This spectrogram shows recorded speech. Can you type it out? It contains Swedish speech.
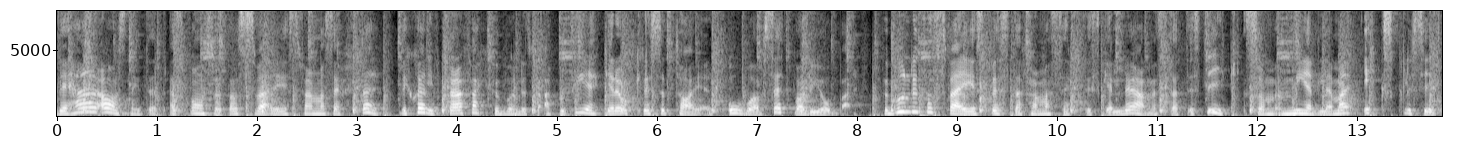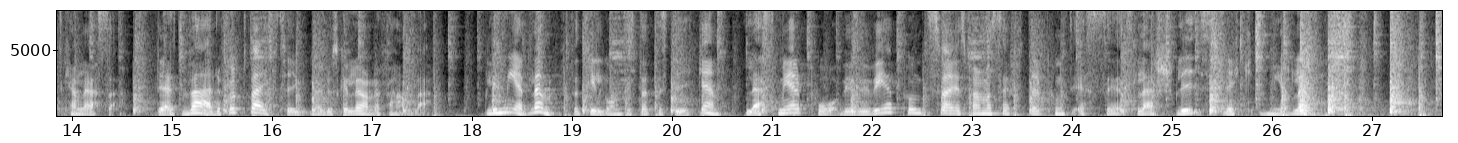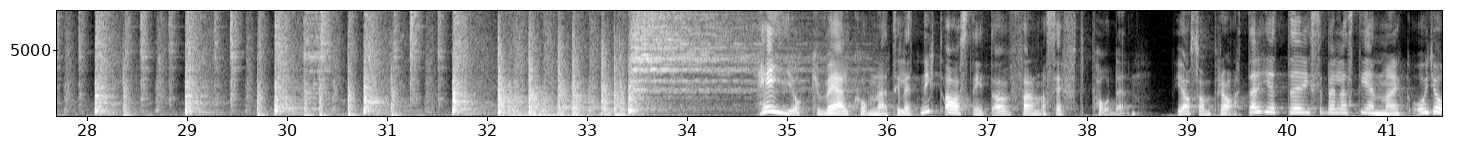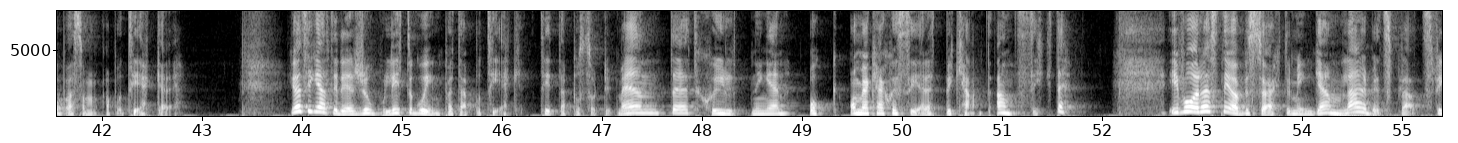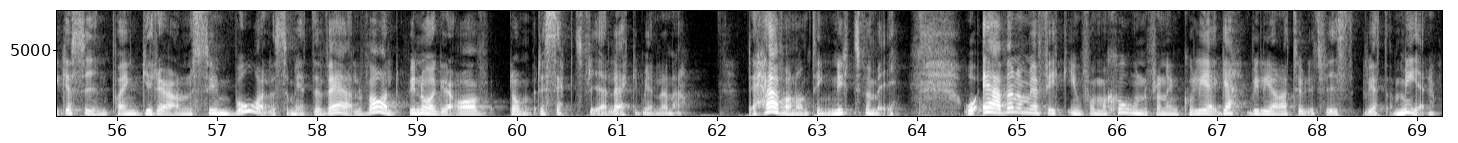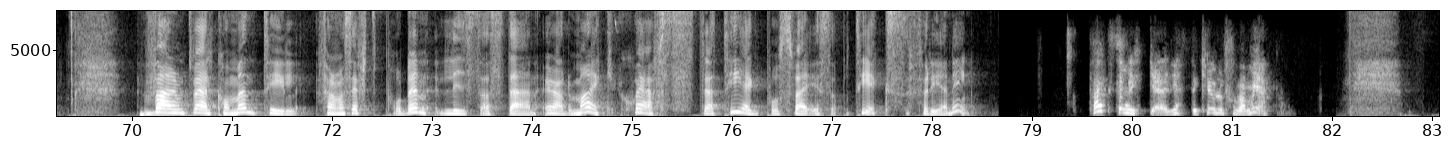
Det här avsnittet är sponsrat av Sveriges farmaceuter, det självklara fackförbundet för apotekare och receptarier oavsett var du jobbar. Förbundet har Sveriges bästa farmaceutiska lönestatistik som medlemmar exklusivt kan läsa. Det är ett värdefullt verktyg när du ska löneförhandla. Bli medlem för tillgång till statistiken. Läs mer på www.sverigesfarmaceuter.se bli-medlem. Hej och välkomna till ett nytt avsnitt av Farmaceutpodden. Jag som pratar heter Isabella Stenmark och jobbar som apotekare. Jag tycker alltid det är roligt att gå in på ett apotek, titta på sortimentet, skyltningen och om jag kanske ser ett bekant ansikte. I våras när jag besökte min gamla arbetsplats fick jag syn på en grön symbol som heter Välvald vid några av de receptfria läkemedlen. Det här var någonting nytt för mig. Och även om jag fick information från en kollega ville jag naturligtvis veta mer. Varmt välkommen till Farmaceutpodden Lisa Stern Ödmark, chefsstrateg på Sveriges Apoteksförening. Tack så mycket, jättekul att få vara med.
